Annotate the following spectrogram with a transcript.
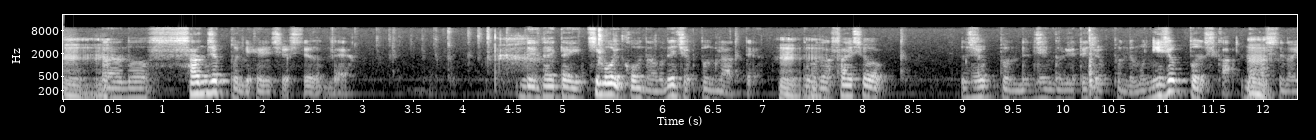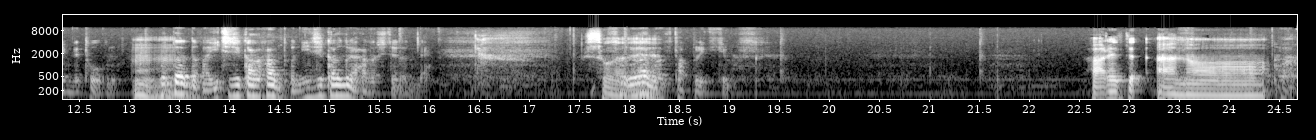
うん。あの30分に編集してるんでで大体キモいコーナーもね10分ぐらいあって、うんでもだから最初10分で陣取り入れて10分でもう20分しか流してないんで、トークの、うんうん。本当はだから1時間半とか2時間ぐらい話してるんで。そうだそれはまねずたっぷり聞きますあれであのー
